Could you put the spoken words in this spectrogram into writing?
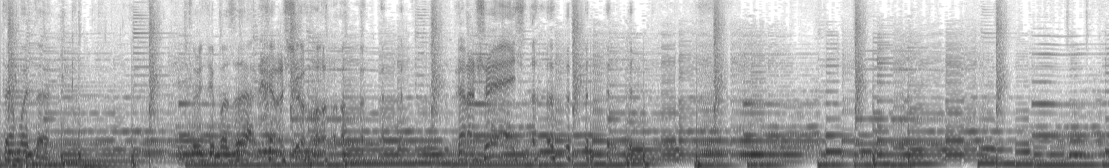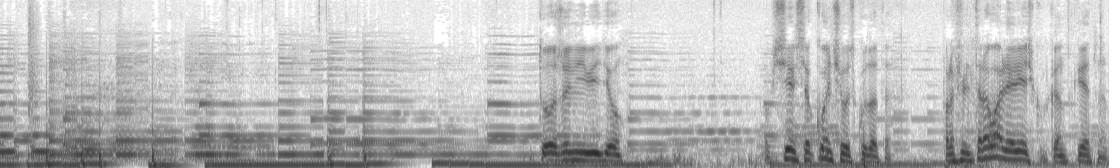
Вы там это... Строите базар. Хорошо. Хорошечно. Тоже не видел. Вообще все кончилось куда-то. Профильтровали речку конкретно.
